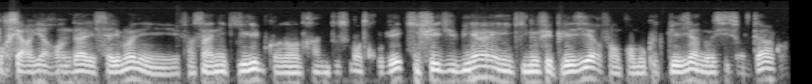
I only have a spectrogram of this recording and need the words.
pour servir Randall et Simon. Et enfin, c'est un équilibre qu'on est en train de doucement trouver, qui fait du bien et qui nous fait plaisir. Enfin, on prend beaucoup de plaisir nous aussi sur le terrain. Quoi.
